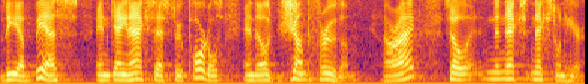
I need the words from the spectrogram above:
the abyss and gain access through portals, and they'll jump through them. All right? So the next next one here.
